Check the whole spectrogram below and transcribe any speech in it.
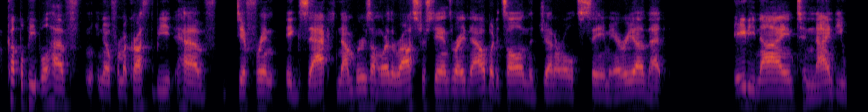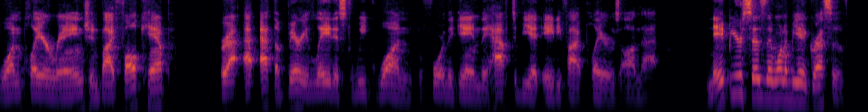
a couple people have, you know, from across the beat have different exact numbers on where the roster stands right now, but it's all in the general same area that 89 to 91 player range. And by fall camp, or at, at, the very latest week one before the game, they have to be at 85 players on that. Napier says they want to be aggressive.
